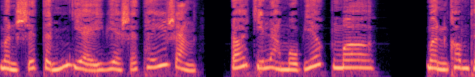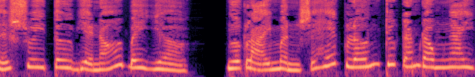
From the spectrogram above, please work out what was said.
Mình sẽ tỉnh dậy và sẽ thấy rằng đó chỉ là một giấc mơ. Mình không thể suy tư về nó bây giờ. Ngược lại mình sẽ hét lớn trước đám đông ngay.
